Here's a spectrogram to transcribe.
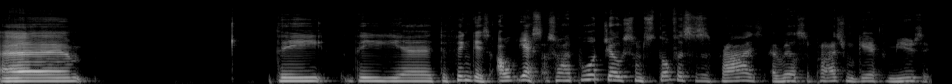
Um, the the uh, the thing is, oh yes, so I bought Jo some stuff as a surprise, a real surprise from Gear4music.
